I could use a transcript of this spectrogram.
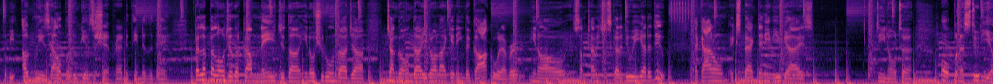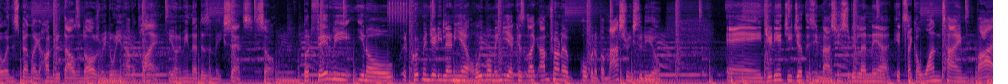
It'll be ugly as hell, but who gives a shit, right? At the end of the day. Pella pella jada kam nahi you know, shuru hunda ja, changa hunda, you know, not getting the gawk or whatever. You know, sometimes you just gotta do what you gotta do. Like I don't expect any of you guys you know to open a studio and spend like a hundred thousand dollars when we don't even have a client you know what I mean that doesn't make sense so but ਫਿਰ ਵੀ you know equipment ਜਿਹੜੀ ਲੈਣੀ ਹੈ ਉਹ ਵੀ ਬਹੁਤ ਮਹਿੰਗੀ ਹੈ because like I'm trying to open up a mastering studio and ਜਿਹੜੀਆਂ ਚੀਜ਼ਾਂ ਤੁਸੀਂ mastering studio ਲੈਣੇ ਆ it's like a one time buy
